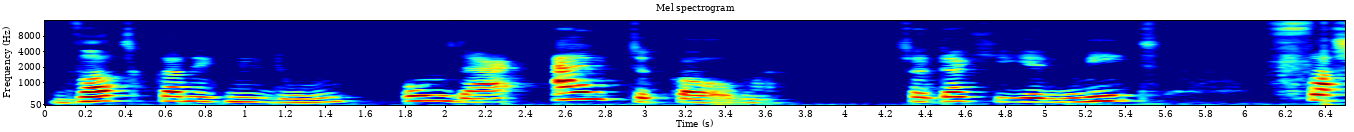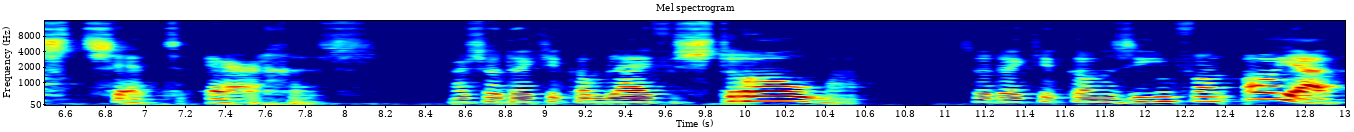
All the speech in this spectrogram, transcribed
wat kan ik nu doen om daaruit te komen? Zodat je je niet vastzet ergens, maar zodat je kan blijven stromen. Zodat je kan zien van, oh ja,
